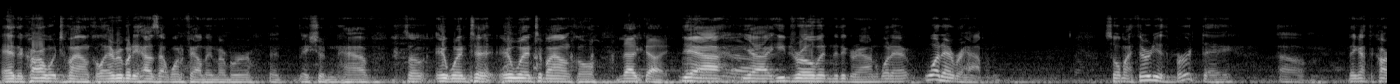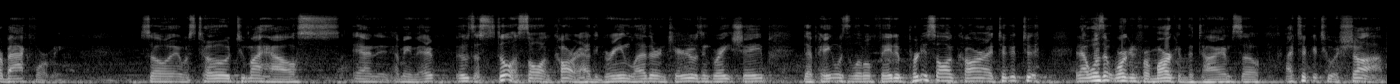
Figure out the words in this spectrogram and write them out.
and the car went to my uncle. Everybody has that one family member that they shouldn't have, so it went to it went to my uncle. That guy. Yeah, yeah, he drove it into the ground. Whatever, whatever happened. So on my 30th birthday, um, they got the car back for me. So it was towed to my house, and it, I mean, it, it was a, still a solid car. It had the green leather interior was in great shape. The paint was a little faded, pretty solid car. I took it to, and I wasn't working for Mark at the time, so I took it to a shop,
